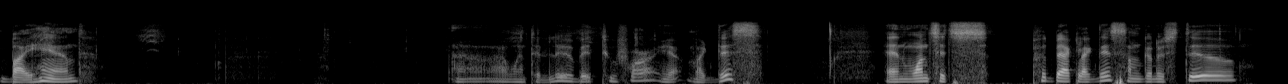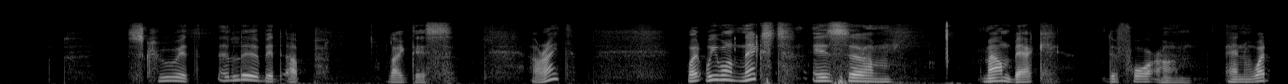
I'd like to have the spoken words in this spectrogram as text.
by hand. Uh, I went a little bit too far, yeah, like this. And once it's put back like this, I'm going to still screw it a little bit up like this. All right. What we want next is um, mount back the forearm. And what,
